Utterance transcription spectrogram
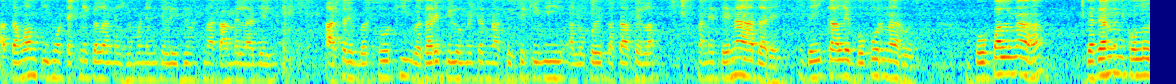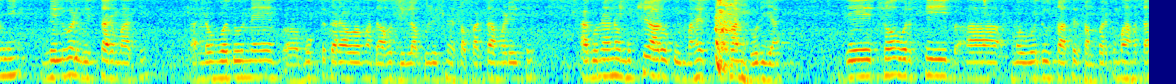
આ તમામ ટીમો ટેકનિકલ અને હ્યુમન ઇન્ટેલિજન્સના કામે લાગેલી. આશરે બસોથી વધારે કિલોમીટરના સીસીટીવી આ લોકોએ ચકાસેલા અને તેના આધારે ગઈકાલે બપોરના રોજ ભોપાલના ગજાનંદ કોલોની નીલવડ વિસ્તારમાંથી નવવધુને મુક્ત કરાવવામાં દાહોદ જિલ્લા પોલીસને સફળતા મળી છે. આ ગુનાનો મુખ્ય આરોપી મહેશ તોફાન ભુરિયા, જે છ વર્ષથી, આ, નવવધુ સાથે સંપર્કમાં હતા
